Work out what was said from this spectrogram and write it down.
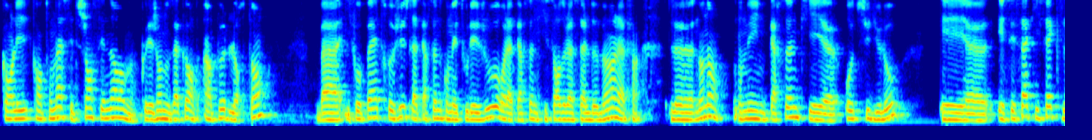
quand, les, quand on a cette chance énorme que les gens nous accordent un peu de leur temps, bah, il faut pas être juste la personne qu'on est tous les jours, la personne qui sort de la salle de bain. La, fin, le, non, non, on est une personne qui est euh, au-dessus du lot. Et, euh, et c'est ça qui fait que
